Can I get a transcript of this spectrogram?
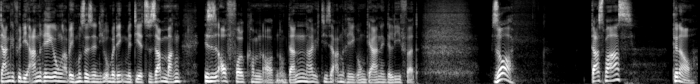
danke für die Anregung, aber ich muss das ja nicht unbedingt mit dir zusammen machen, ist es auch vollkommen in Ordnung. Dann habe ich diese Anregung gerne geliefert. So, das war's. Genau,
